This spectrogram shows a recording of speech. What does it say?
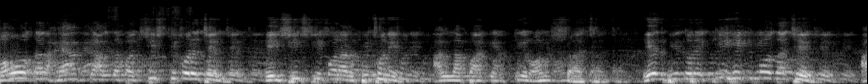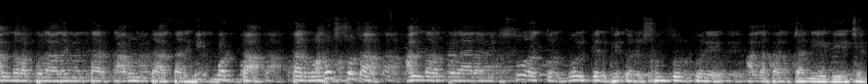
মৌত আর হায়াতকে আল্লাহ পাক সৃষ্টি করেছেন, এই সৃষ্টি করার পেছনে আল্লাহ পাকের কি রহস্য আছে? এর ভিতরে কি হিকমত আছে? আল্লাহ রাব্বুল আলামিন তার কারণটা, তার হিকমতটা, তার রহস্যটা আল্লাহ রাব্বুল আলামিন সূরাতুল মুলকের ভিতরে সুন্দর করে আল্লাহ পাক জানিয়ে দিয়েছেন।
